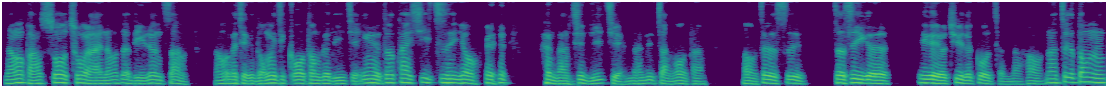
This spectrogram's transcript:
然后把它说出来，然后在理论上，然后而且容易去沟通跟理解，因为都太细致又会 很难去理解，很难去掌握它，哦，这个是这是一个一个有趣的过程了哈、哦。那这个东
